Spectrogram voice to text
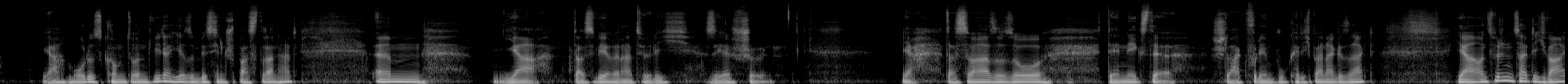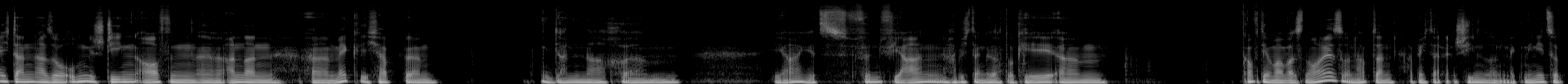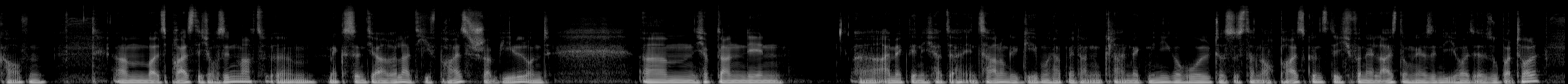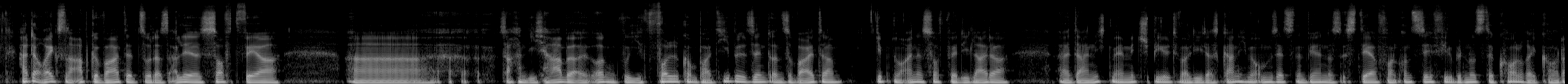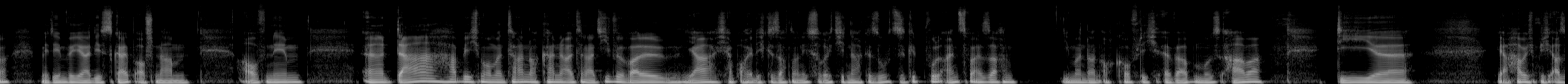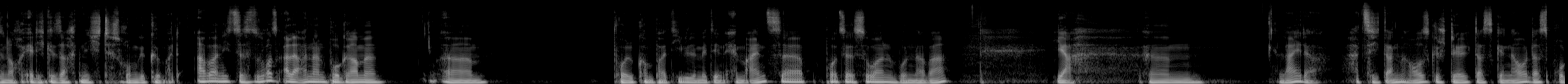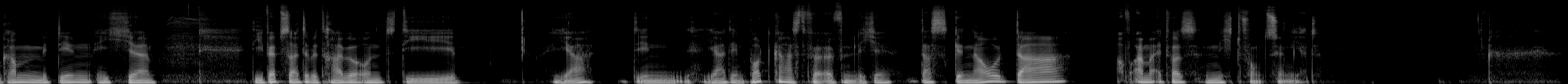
ja, Modus kommt und wieder hier so ein bisschen Spaß dran hat. Ähm, ja, das wäre natürlich sehr schön. Ja, das war also so der nächste Schlag vor den Bug, hätte ich beinahe gesagt. Ja, und zwischenzeitlich war ich dann also umgestiegen auf einen äh, anderen äh, Mac. Ich habe ähm, dann nach ähm, ja, jetzt fünf Jahren habe ich dann gesagt, okay, ähm, kauf dir mal was Neues und habe dann habe mich dann entschieden, so einen Mac Mini zu kaufen, ähm, weil es preislich auch Sinn macht. Ähm, Macs sind ja relativ preisstabil und ähm, ich habe dann den äh, iMac, den ich hatte, in Zahlung gegeben und habe mir dann einen kleinen Mac Mini geholt. Das ist dann auch preisgünstig. Von der Leistung her sind die heute super toll. Hatte auch extra abgewartet, sodass alle Software äh, Sachen, die ich habe, irgendwie voll kompatibel sind und so weiter. Gibt nur eine Software, die leider äh, da nicht mehr mitspielt, weil die das gar nicht mehr umsetzen werden. Das ist der von uns sehr viel benutzte Call Recorder, mit dem wir ja die Skype-Aufnahmen aufnehmen. Äh, da habe ich momentan noch keine Alternative, weil ja, ich habe auch ehrlich gesagt noch nicht so richtig nachgesucht. Es gibt wohl ein, zwei Sachen, die man dann auch käuflich erwerben muss, aber die äh, ja, habe ich mich also noch ehrlich gesagt nicht drum gekümmert. Aber nichtsdestotrotz, alle anderen Programme ähm, voll kompatibel mit den M1-Prozessoren, wunderbar. Ja, ähm, leider hat sich dann herausgestellt, dass genau das Programm, mit dem ich äh, die Webseite betreibe und die, ja, den, ja, den Podcast veröffentliche, dass genau da auf einmal etwas nicht funktioniert.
